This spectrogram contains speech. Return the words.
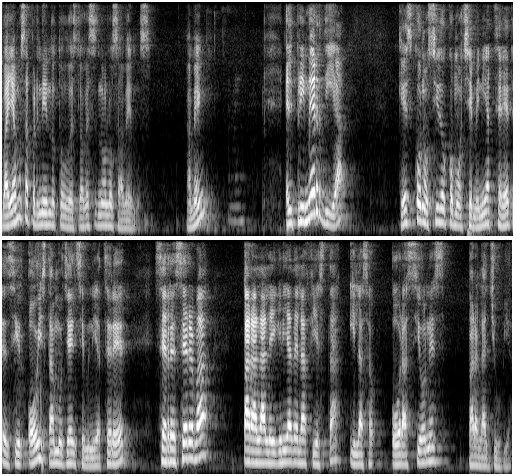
vayamos aprendiendo todo esto. A veces no lo sabemos. Amén. El primer día, que es conocido como Shemini Atzeret, es decir, hoy estamos ya en Shemini Atzeret, se reserva para la alegría de la fiesta y las oraciones para la lluvia.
